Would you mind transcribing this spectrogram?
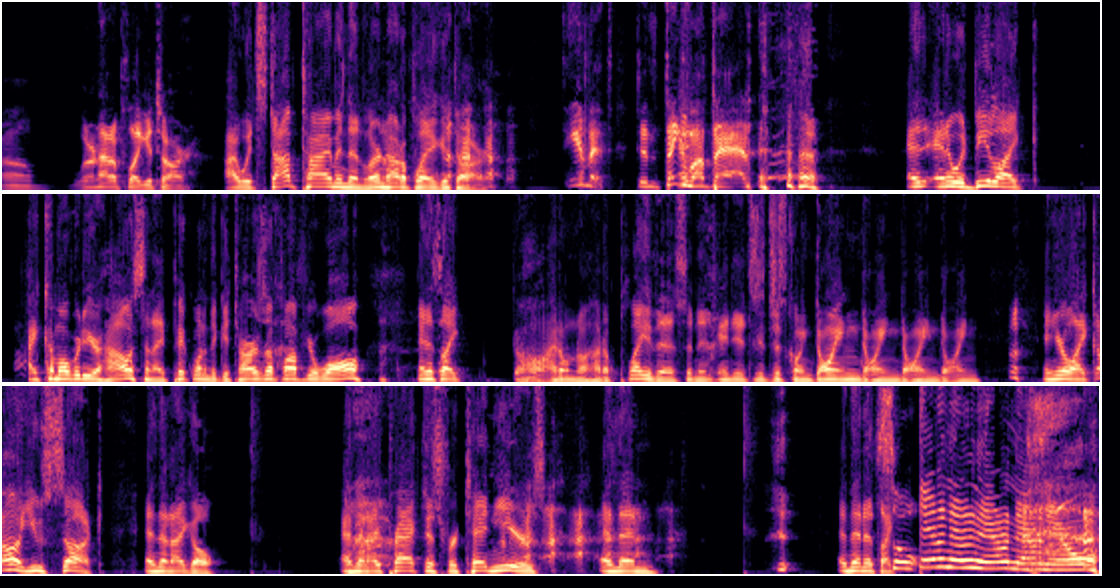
um, learn how to play guitar. I would stop time and then learn how to play a guitar. Damn it! Didn't think about that. And and it would be like I come over to your house and I pick one of the guitars up off your wall, and it's like, oh, I don't know how to play this, and, it, and it's just going doing, doing, doing, doing, and you're like, oh, you suck, and then I go, and then I practice for ten years, and then. And then it's like, So- "Down, down, down, down, down."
